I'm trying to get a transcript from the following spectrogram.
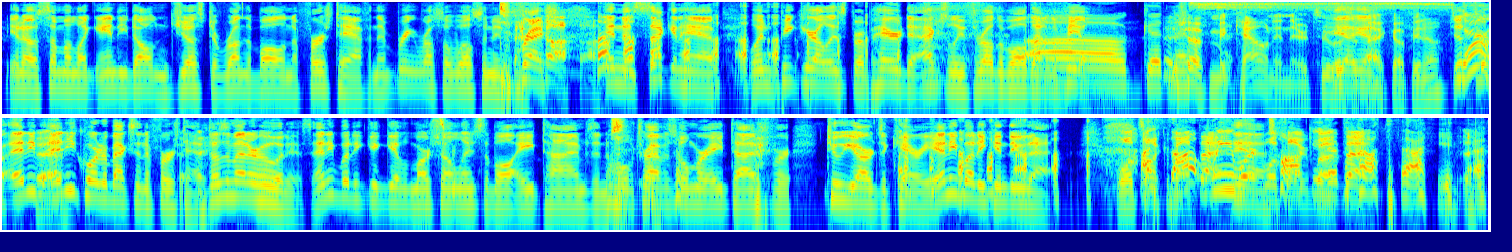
you know, someone like Andy Dalton just to run the ball in the first half, and then bring Russell Wilson in fresh in the second half when Pete Carroll is prepared to actually throw the ball down the field. Oh They goodness. should have McCown in there too as a backup. You know. Just Yeah. throw any Yeah. any quarterbacks in the first half. Doesn't matter who it is. Anybody can give Marshawn Lynch the ball eight times and hold Travis Homer eight times for two yards of carry. Anybody can do that. We'll talk I about that. we were Yeah. We'll talk talking about, about, that. yet.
